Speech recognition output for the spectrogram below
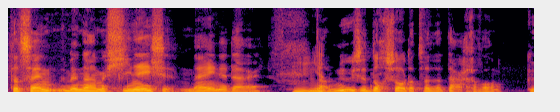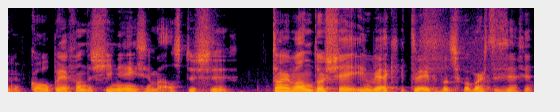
Dat zijn met name Chinese mijnen daar. Mm, nou, nu is het nog zo dat we dat daar gewoon kunnen kopen hè, van de Chinezen. Maar als dus uh, Taiwan-dossier in werking treedt, om het zo maar te zeggen,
